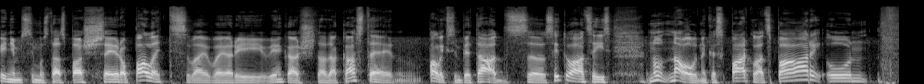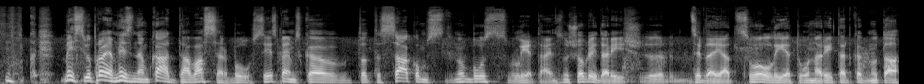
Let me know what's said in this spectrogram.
pieņemsim uz tās pašas eiro paletes vai, vai arī vienkārši tādā kastē, nu, paliksim pie tādas uh, situācijas. Nu, nav nekas pārklāts pāri, un nu, mēs joprojām nezinām, kāda tā vasara būs. Iespējams, ka tas sākums nu, būs lietains. Nu, šobrīd arī dzirdējāt soli lietu, un arī tad, kad nu, tā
